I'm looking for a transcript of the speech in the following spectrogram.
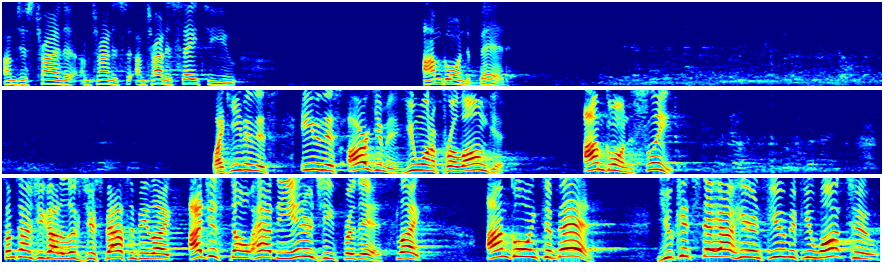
I'm just trying to, I'm trying to, I'm trying to say to you, I'm going to bed. Like even this, even this argument, you want to prolong it. I'm going to sleep. Sometimes you got to look at your spouse and be like, I just don't have the energy for this. Like, I'm going to bed. You can stay out here and fume if you want to,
